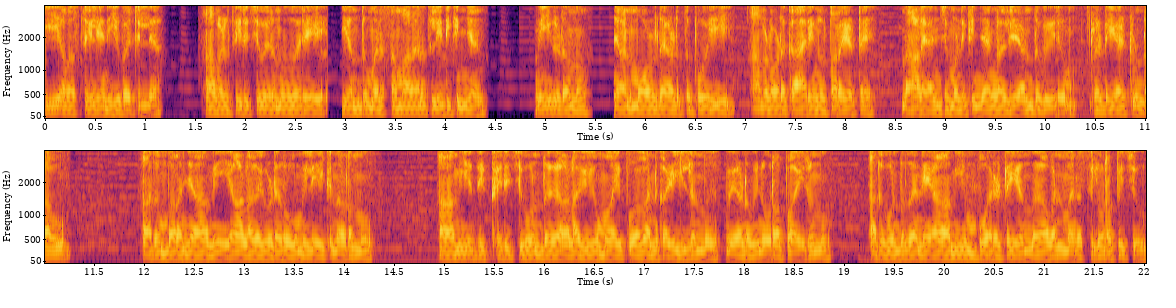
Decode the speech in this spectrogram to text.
ഈ അവസ്ഥയിൽ എനിക്ക് പറ്റില്ല. അവൾ തിരിച്ചു വരുന്നതുവരെ എന്തു മനസമാധാനത്തിലിരിക്കും ഞാൻ? നീ കിടന്നോ. ഞാൻ മോളുടെ അടുത്ത് പോയി അവളോട് കാര്യങ്ങൾ പറയട്ടെ. നാളെ അഞ്ചു മണിക്ക് ഞങ്ങൾ രണ്ടുപേരും റെഡിയായിട്ടുണ്ടാവും അതും പറഞ്ഞ ആമി അളകയുടെ റൂമിലേക്ക് നടന്നു. ആമിയെ ധിക്കരിച്ചുകൊണ്ട് അളകയുമായി പോകാൻ കഴിയില്ലെന്ന് വേണുവിന് ഉറപ്പായിരുന്നു. അതുകൊണ്ട് തന്നെ ആമിയും പോരട്ടെ എന്ന് അവൻ മനസ്സിൽ ഉറപ്പിച്ചു.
